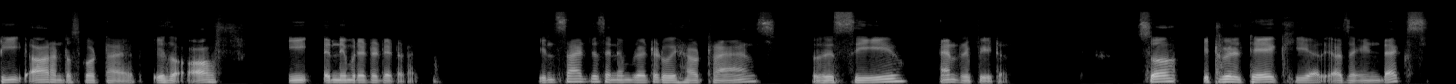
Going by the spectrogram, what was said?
tr underscore type, is of enumerated data type. Inside this enumerated, we have trans, receive, and repeater. So it will take here as an index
